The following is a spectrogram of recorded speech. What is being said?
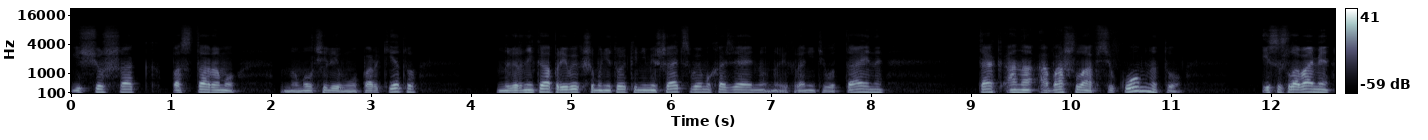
еще шаг по старому, но молчаливому паркету, наверняка привыкшему не только не мешать своему хозяину, но и хранить его тайны. Так она обошла всю комнату и со словами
